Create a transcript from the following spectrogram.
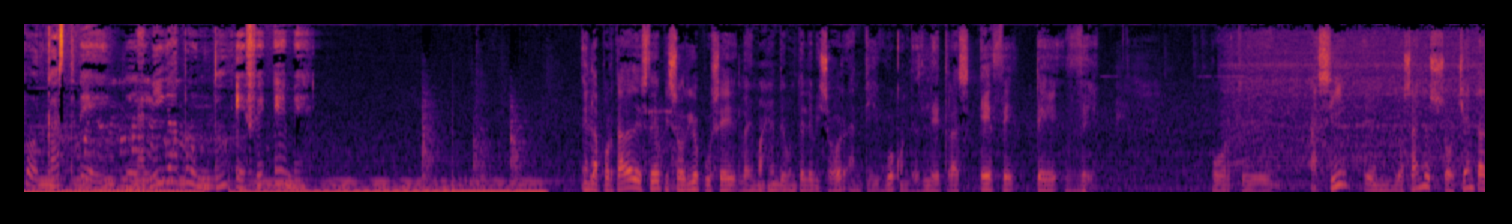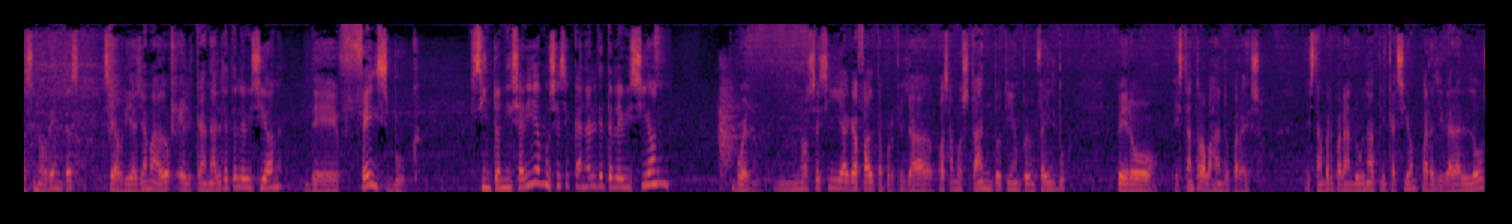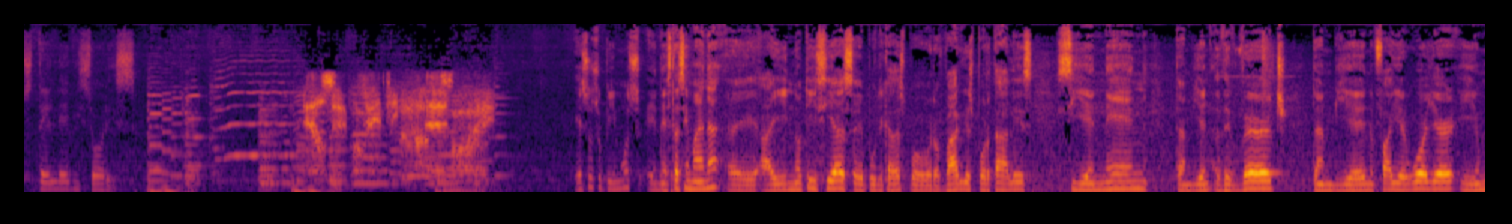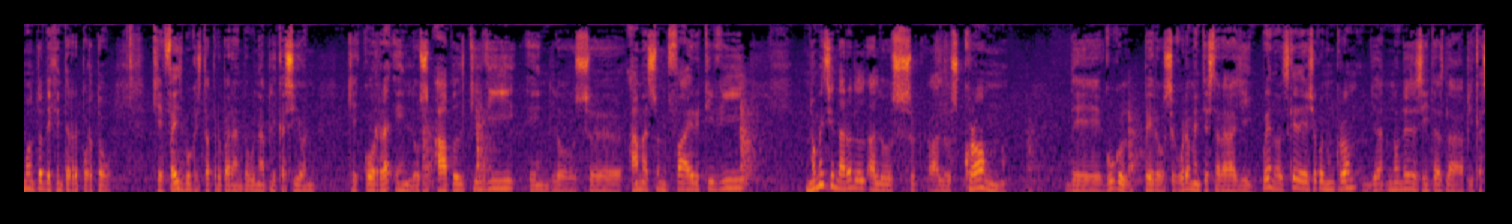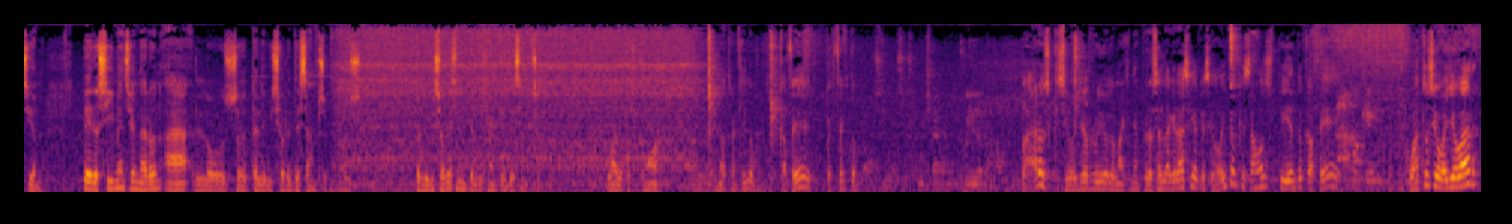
podcast de laliga.fm. En la portada de este episodio puse la imagen de un televisor antiguo con las letras FTV. Porque así en los años 80, 90 se habría llamado el canal de televisión de Facebook. ¿Sintonizaríamos ese canal de televisión? Bueno, no sé si haga falta porque ya pasamos tanto tiempo en Facebook, pero están trabajando para eso. Están preparando una aplicación para llegar a los televisores. Eso supimos en esta semana. Eh, hay noticias eh, publicadas por varios portales, CNN, también The Verge, también Firewire y un montón de gente reportó que Facebook está preparando una aplicación que corra en los Apple TV, en los eh, Amazon Fire TV. No mencionaron a los, a los Chrome de Google, pero seguramente estará allí. Bueno, es que de hecho con un Chrome ya no necesitas la aplicación, pero sí mencionaron a los eh, televisores de Samsung, los televisores inteligentes de Samsung. ¿Qué vale? Pues como... Eh, no, tranquilo, café, perfecto. No, si no se escucha el ruido de la máquina. Claro, es que se oye el ruido de la máquina, pero esa es la gracia, que se oiga que estamos pidiendo café. Ah, ok. ¿Cuánto se va a llevar?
